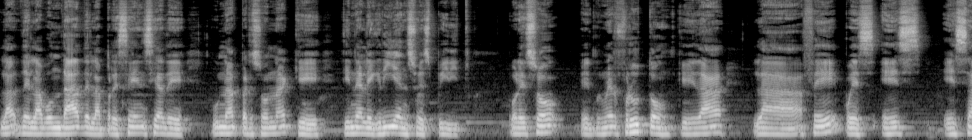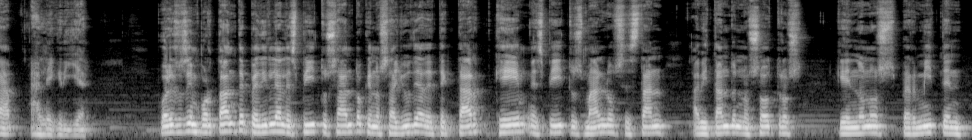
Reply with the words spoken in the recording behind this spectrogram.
la, de la bondad, de la presencia de una persona que tiene alegría en su espíritu. Por eso el primer fruto que da la fe, pues es esa alegría. Por eso es importante pedirle al Espíritu Santo que nos ayude a detectar qué espíritus malos están habitando en nosotros, que no nos permiten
